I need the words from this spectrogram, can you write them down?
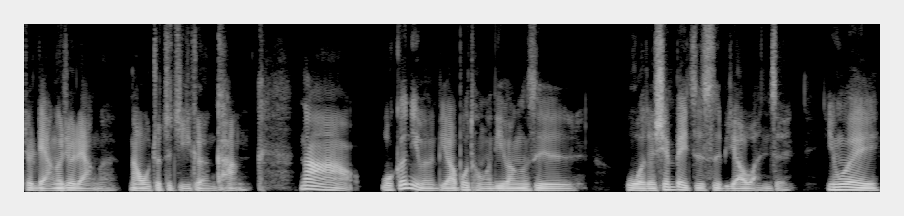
就两个就两个，那我就自己一个人扛。那我跟你们比较不同的地方是，我的先备知识比较完整，因为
